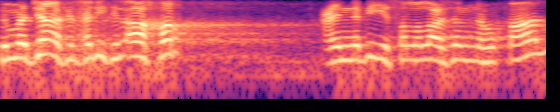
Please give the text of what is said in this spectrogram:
ثم جاء في الحديث الآخر عن النبي صلى الله عليه وسلم أنه قال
